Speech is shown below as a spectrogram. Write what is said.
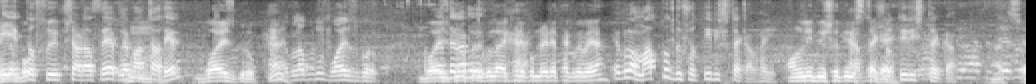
এই একটা সুইপ শার্ট আছে আপনার বাচ্চাদের। বয়েজ গ্রুপ হ্যাঁ এগুলো বয়েজ গ্রুপ বয়েজ গ্রুপেরগুলো কীরকম রেটে থাকবে ভাইয়া? এগুলো মাত্র দুশো তিরিশ টাকা ভাই। অনলি দুইশো তিরিশ দুশো টাকায়? তিরিশ টাকা। আচ্ছা।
